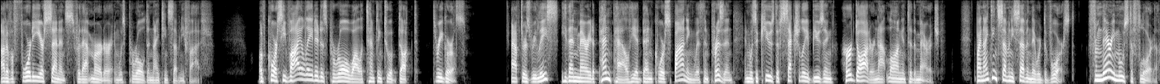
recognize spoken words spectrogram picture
out of a 40 year sentence for that murder and was paroled in 1975. Of course, he violated his parole while attempting to abduct three girls. After his release, he then married a pen pal he had been corresponding with in prison and was accused of sexually abusing her daughter not long into the marriage. By 1977, they were divorced. From there, he moves to Florida.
